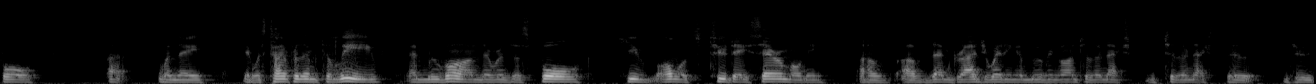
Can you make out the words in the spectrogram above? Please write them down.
full uh, when they it was time for them to leave and move on. There was this full, huge, almost two day ceremony of, of them graduating and moving on to their next to their next to to,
